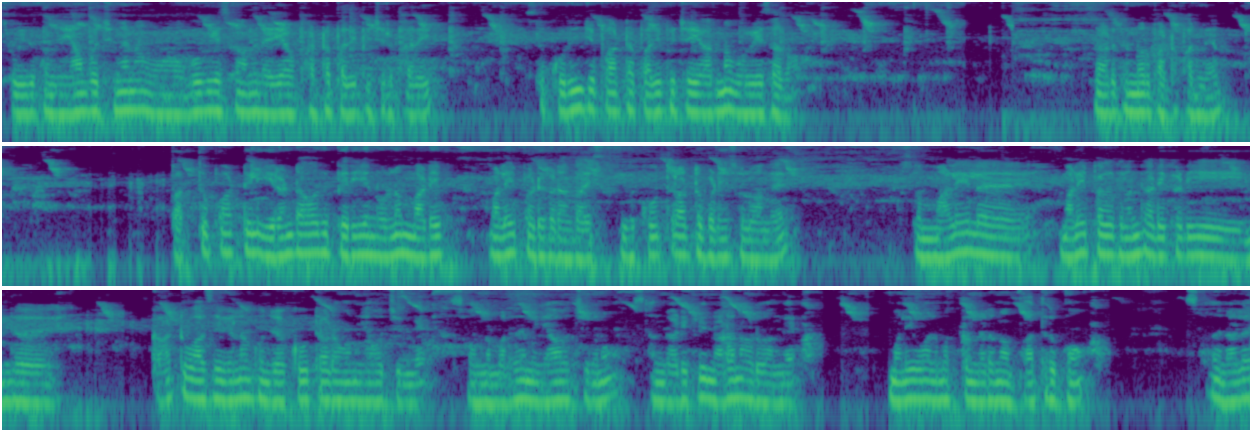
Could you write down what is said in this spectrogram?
ஸோ இது கொஞ்சம் ஞாபகம் வச்சுங்கன்னா ஓவியசா வந்து நிறையா பாட்டை பதிப்பிச்சிருப்பாரு. ஸோ குறிஞ்சி பாட்டை பதிப்பிச்ச யாருன்னா ஓவியசா தான். ஸோ அடுத்து இன்னொரு பாட்டை பாருங்கள் பத்து பாட்டில் இரண்டாவது பெரிய நூல்னால் மலை மலைப்படுகடம் காய்ஸ் இது கூத்தாட்டுப்படின்னு சொல்லுவாங்க. ஸோ மலையில் மலைப்பகுதியில் வந்து அடிக்கடி இந்த காட்டுவாசிகள்லாம் கொஞ்சம் கூத்தாடவங்க ஞாபகம் வச்சுக்கோங்க ஸோ அந்த மாதிரி தான் நம்ம ஞாபகம் வச்சுக்கணும். ஸோ அங்கே அடிக்கடி நடனம் ஆடுவாங்க. மலைவாழ் மக்கள் நடனம் பார்த்துருப்போம் ஸோ அதனால்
